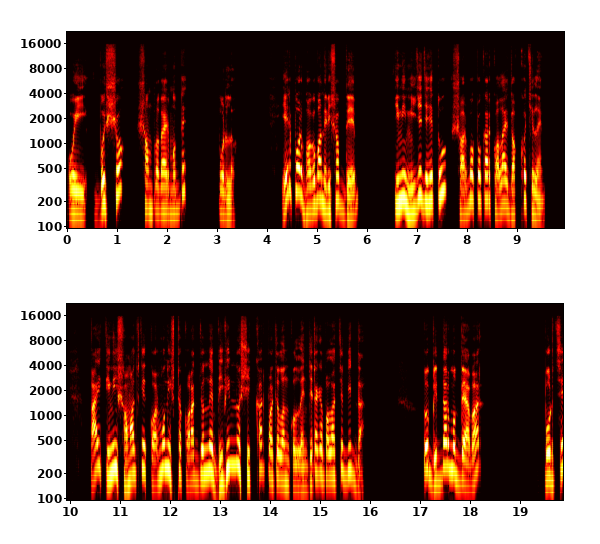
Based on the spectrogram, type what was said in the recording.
ওই বৈশ্য সম্প্রদায়ের মধ্যে পড়ল। এরপর ভগবান ঋষভদেব, তিনি নিজে যেহেতু সর্বপ্রকার কলায় দক্ষ ছিলেন, তাই তিনি সমাজকে কর্মনিষ্ঠ করার জন্য বিভিন্ন শিক্ষার প্রচলন করলেন, যেটাকে বলা হচ্ছে বিদ্যা। তো বিদ্যার মধ্যে আবার পড়ছে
